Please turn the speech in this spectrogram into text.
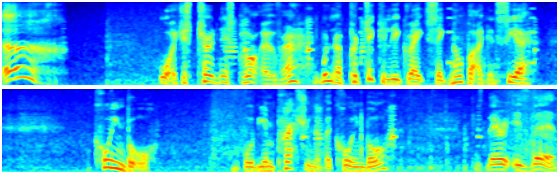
Ugh! Well, I just turned this plot over. It wasn't a particularly great signal, but I can see a coin ball, or the impression of a coin ball. There it is there.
